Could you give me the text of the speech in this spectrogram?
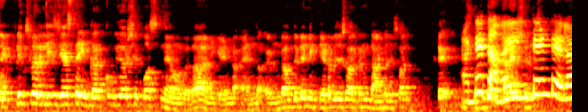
నెట్ఫ్లిక్స్లో రిలీజ్ చేస్తే ఇంకా ఎక్కువ వ్యూవర్షిప్ వస్తుందేమో కదా నీకు end end of the day నీకు థియేటర్ కానీ దాంట్లో చూసుకోవాలి అంటే తన. ఇంటెంట్ ఎలా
